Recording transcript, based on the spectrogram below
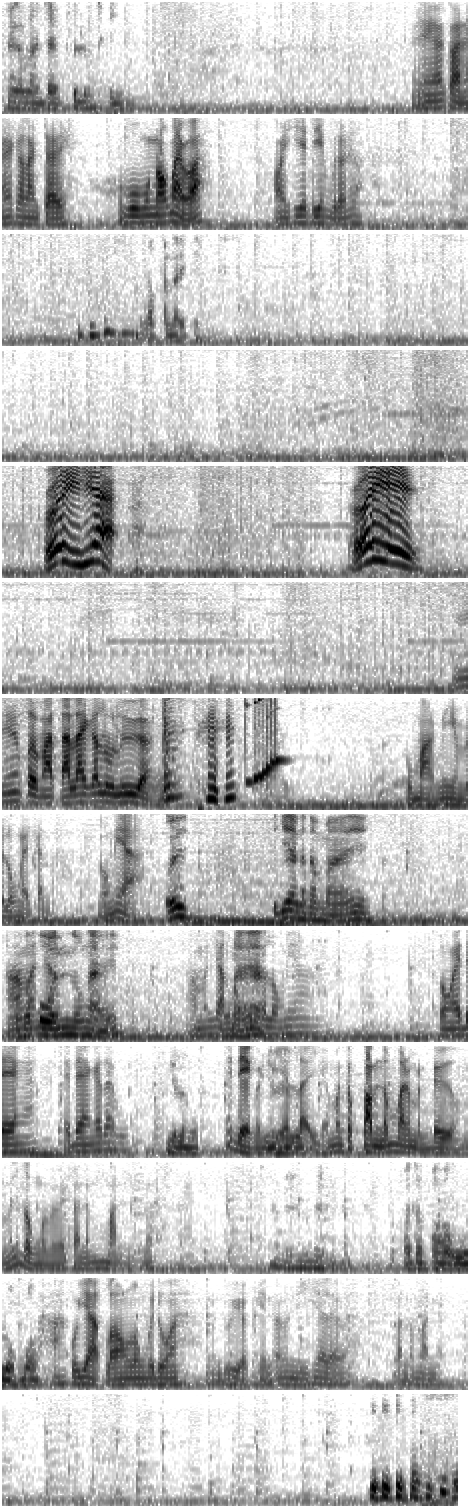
ให้กำลังใจเพื่อนร่วมทีม ยังไงก่อนให้กำลังใจบูมึงน็อกไหนวะอ๋อไอ้เฮียเดี้ยงไปแล้วเนี่ยล็อกอะไรเฮ้ยไอ้เฮียเฮ้ยนี่เปิดมาตาแรกก็รู้เรื่องกูมากนี่มันไปลงไหนกัน ลงเนี่ย เอ้ย จะแยกกันทำไมอะแต่มัละนคอยากนตรงไหน อะมันอยากตรงลไหนงนี่อะ ก็ลงเนี่ยลงไอ้แดงอะไอ้แดงก็ได้บุ๊เดี๋ยวเรา ไอ้แดงมันมีมีอะไรอะไรอะมันก็ปั๊มน้ำมันเหมือนเดิม มันลงมาเป็นปั๊มน้ำมันวะอืมปตทอูหลงบอกอะกูอยากลองลงไปดูอะมันดูอยากเห็นว่ามันมีที่อะไรวะปั๊มน้ำมันเนี่ยโอ้โหโอ้โห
